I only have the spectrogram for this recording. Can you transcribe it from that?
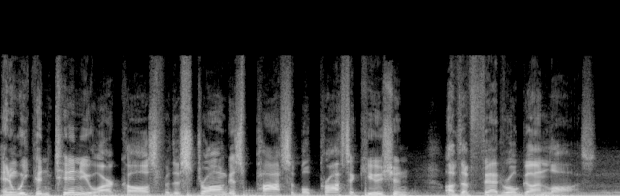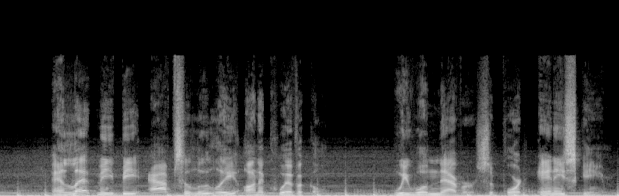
And we continue our calls for the strongest possible prosecution of the federal gun laws. And let me be absolutely unequivocal. We will never support any scheme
